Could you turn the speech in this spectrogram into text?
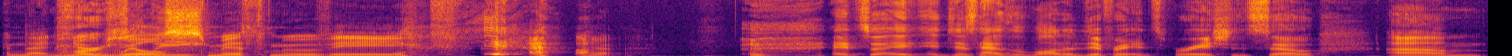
And that new Will Smith movie. yeah, Yeah. and so it, it just has a lot of different inspirations. So, um,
